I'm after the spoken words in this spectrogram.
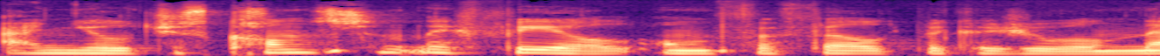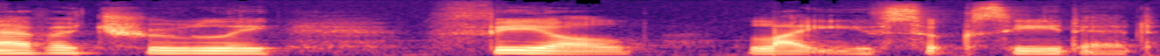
And you'll just constantly feel unfulfilled because you will never truly feel like you've succeeded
